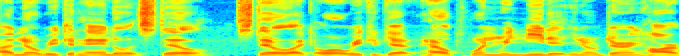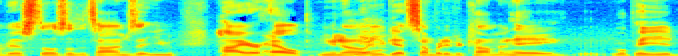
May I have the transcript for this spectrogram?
I know we could handle it still." Still, like, or we could get help when we need it. You know, during harvest, those are the times that you hire help. You know, Yeah. you get somebody to come and hey, we'll pay you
